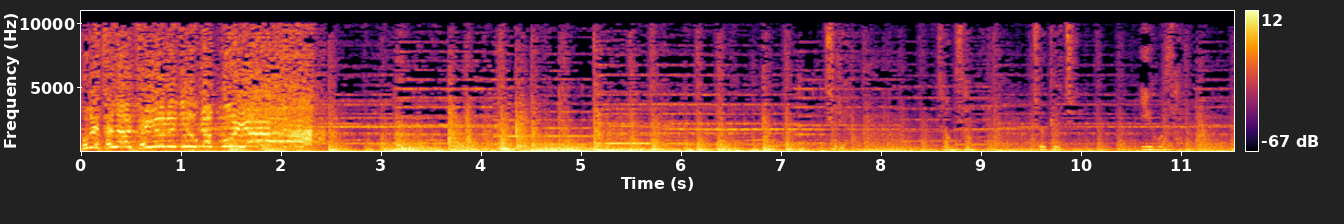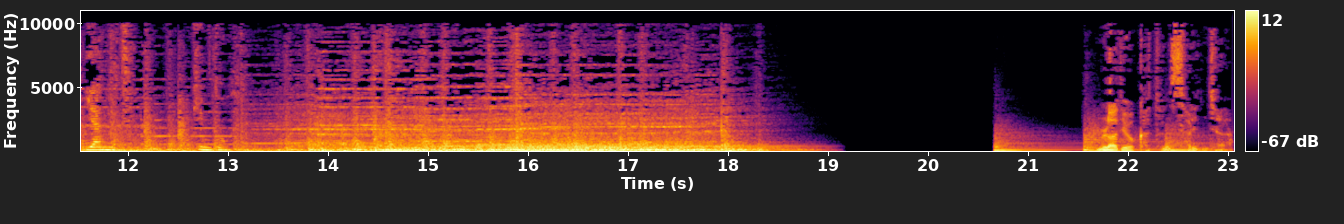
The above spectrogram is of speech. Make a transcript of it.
도대체 나한테 이러는 이유가 뭐야! 출연 정성훈, 조교준, 이호선, 양희진, 김동환 라디오 같은 살인자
